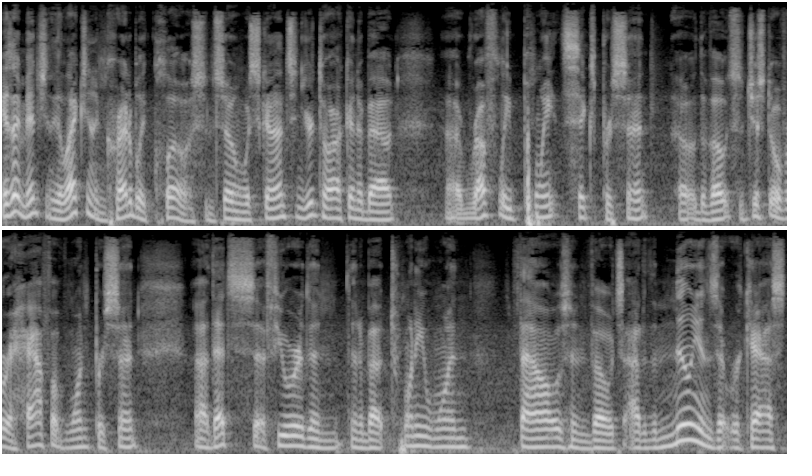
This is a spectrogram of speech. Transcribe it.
As I mentioned, the election incredibly close, and so in Wisconsin, you're talking about uh, roughly 0.6 percent of the votes, so just over half of one percent. Uh, that's uh, fewer than than about 21 thousand votes out of the millions that were cast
